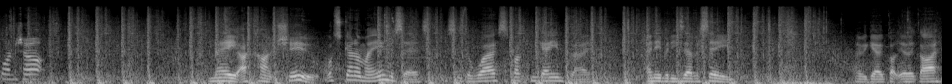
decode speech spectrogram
One shot. Mate, I can't shoot. What's going on my aim assist? This is the worst fucking gameplay anybody's ever seen. There we go, got the other guy.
